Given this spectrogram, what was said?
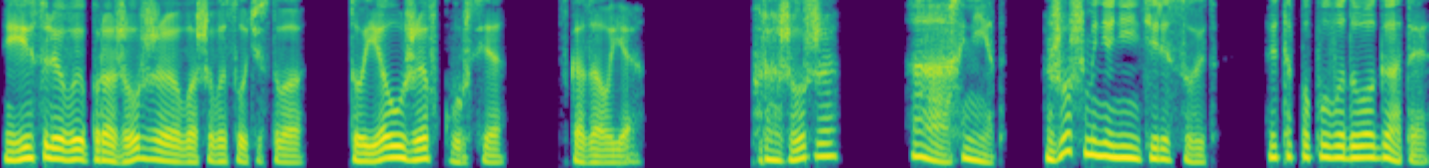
«Если вы про Жоржа, ваше высочество, то я уже в курсе», — сказал я. «Про Жоржа? Ах, нет, Жорж меня не интересует. Это по поводу Агаты».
